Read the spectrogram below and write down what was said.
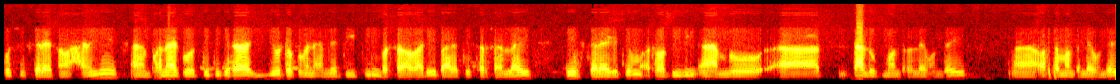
कोसिस गरेका छौँ। हामीले बनाएको त्यतिखेर यो डकुमेन्ट हामीले दुई तिन वर्ष अगाडि भारतीय सरकारलाई पेस गराएका थियौँ अथवा विभिन्न हाम्रो तालुक मन्त्रालय हुँदै अर्थ मन्त्रालय हुँदै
